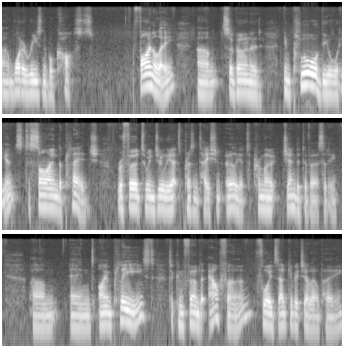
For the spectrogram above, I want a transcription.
uh, what are reasonable costs. Finally, um, Sir Bernard implored the audience to sign the pledge referred to in Juliet's presentation earlier to promote gender diversity. Um, and I am pleased to confirm that our firm, Floyd Zadkovich LLP,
